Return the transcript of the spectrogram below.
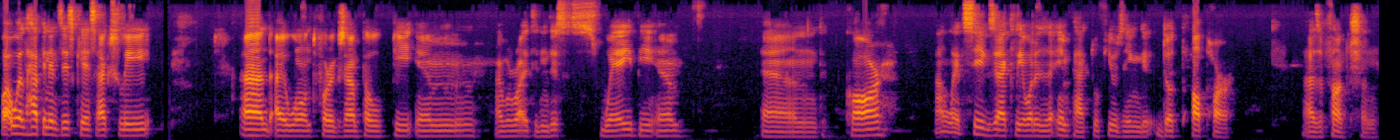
What will happen in this case actually and I want for example PM I will write it in this way PM and car. And let's see exactly what is the impact of using dot upper as a function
